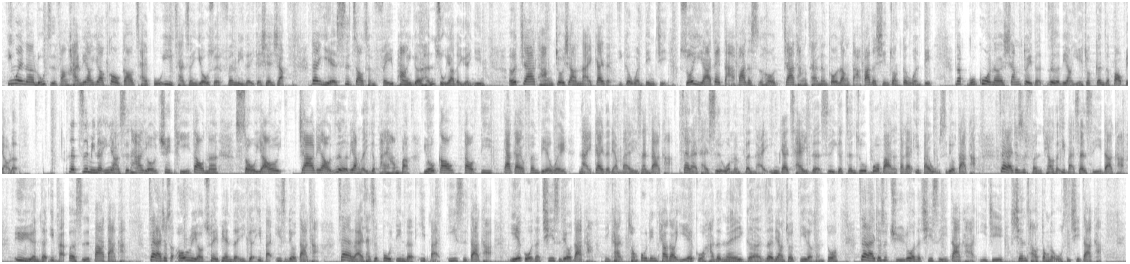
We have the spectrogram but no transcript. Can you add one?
因为呢乳脂肪含量要够高，才不易产生油水分离的一个现象。但也是造成肥胖一个很主要的原因，而加糖就像奶盖的一个稳定剂，所以啊，在打发的时候加糖才能够让打发的形状更稳定。那不过呢，相对的热量也就跟着爆表了。那知名的营养师他有去提到呢，手摇。加料热量的一个排行榜，由高到低，大概分别为奶盖的两百零三大卡，再来才是我们本来应该猜的是一个珍珠波霸的大概一百五十六大卡，再来就是粉条的一百三十一大卡，芋圆的一百二十八大卡。再来就是 Oreo 脆片的一个一百一十六大卡，再来才是布丁的一百一十大卡，野果的七十六大卡。你看，从布丁跳到野果，它的那一个热量就低了很多。再来就是菊落的七十一大卡，以及仙草冻的五十七大卡。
